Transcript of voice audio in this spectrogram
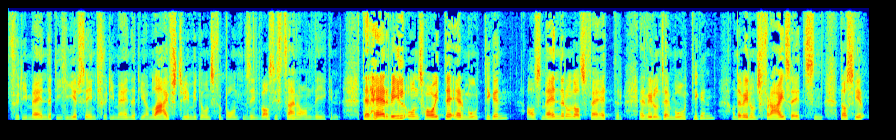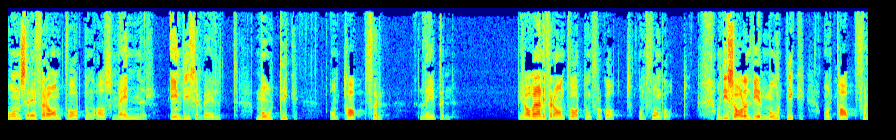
Für die Männer, die hier sind, für die Männer, die am Livestream mit uns verbunden sind. Was ist sein Anliegen? Der Herr will uns heute ermutigen, als Männer und als Väter. Er will uns ermutigen und er will uns freisetzen, dass wir unsere Verantwortung als Männer in dieser Welt mutig und tapfer leben. Wir haben eine Verantwortung vor Gott und von Gott. Und die sollen wir mutig und tapfer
